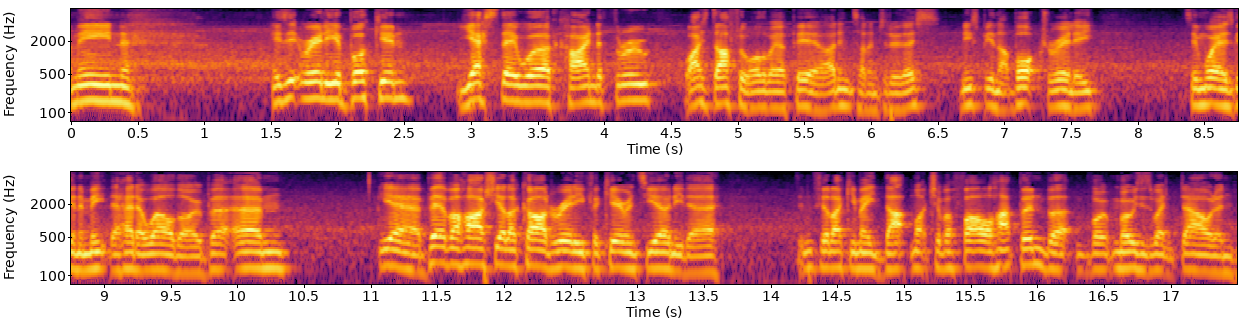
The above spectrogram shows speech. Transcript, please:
I mean, is it really a booking? Yes, they were kind of through. Why is Dafflu all the way up here? I didn't tell him to do this. He needs to be in that box, really. Tim Weah is going to meet the header well, though. But, um, yeah, a bit of a harsh yellow card, really, for Kieran Tierney there. Didn't feel like he made that much of a foul happen, but Moses went down and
